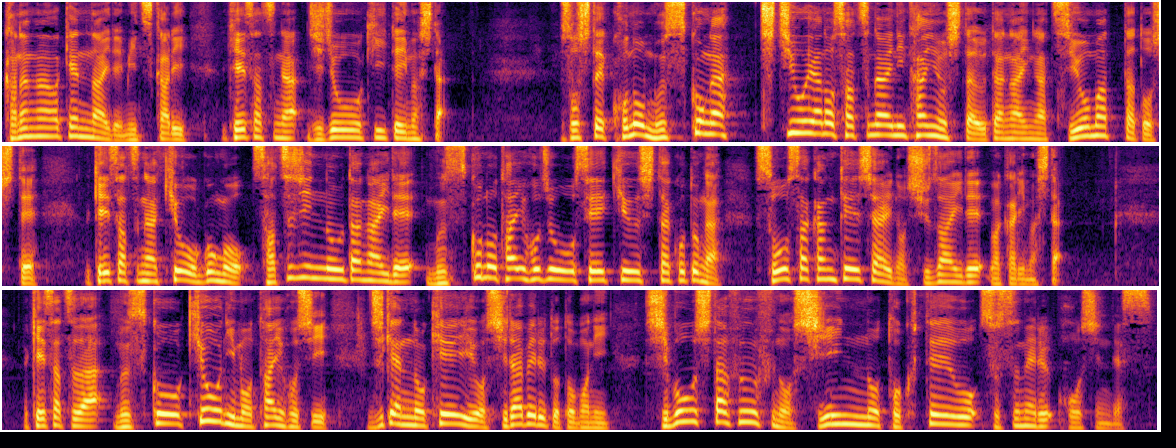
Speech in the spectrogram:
神奈川県内で見つかり、警察が事情を聞いていました。そしてこの息子が父親の殺害に関与した疑いが強まったとして、警察が今日午後、殺人の疑いで息子の逮捕状を請求したことが、捜査関係者への取材で分かりました。警察は息子を今日にも逮捕し、事件の経緯を調べるとともに、死亡した夫婦の死因の特定を進める方針です。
